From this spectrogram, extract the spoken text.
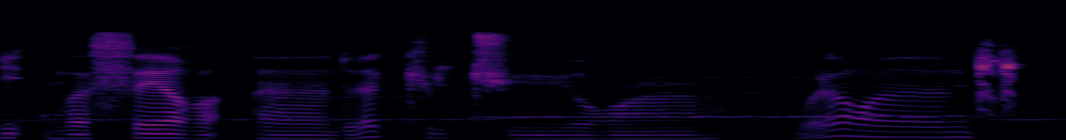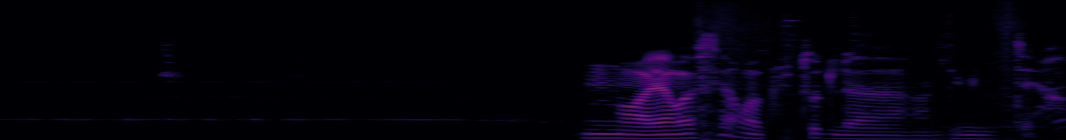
Et on va faire euh, de la culture. Ou alors... euh, Ouais, on va faire plutôt de la du militaire.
